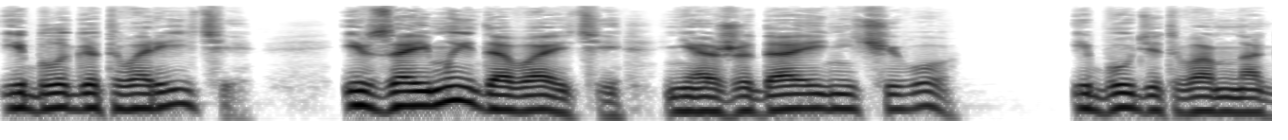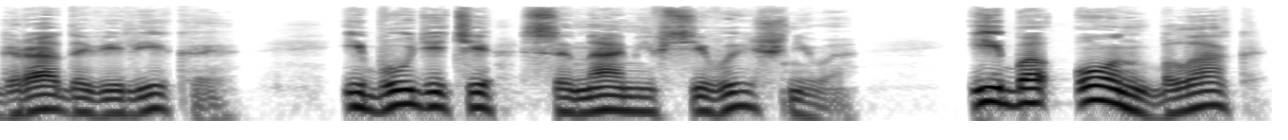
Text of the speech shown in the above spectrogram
и благотворите, и взаймы давайте, не ожидая ничего, и будет вам награда великая, и будете сынами Всевышнего, ибо Он благ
